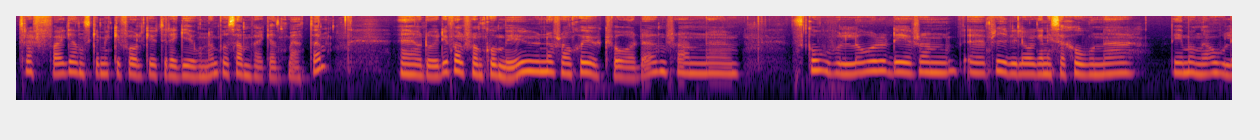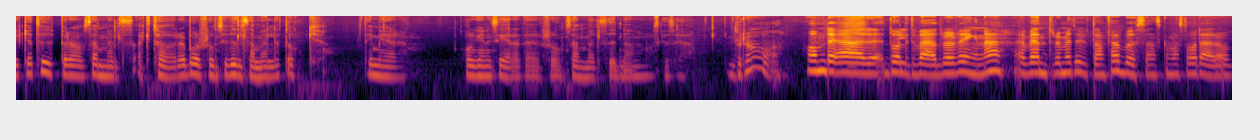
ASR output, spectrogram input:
träffar ganska mycket folk ute i regionen på samverkansmöten. Eh, och då är det folk från kommun och från sjukvården, från eh, skolor, det är från frivilligorganisationer. Det är många olika typer av samhällsaktörer, både från civilsamhället och det är mer organiserade från samhällssidan. Man ska säga. Bra. Om det är dåligt väder och regnar, är väntrummet utanför bussen? Ska man stå där? Och...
